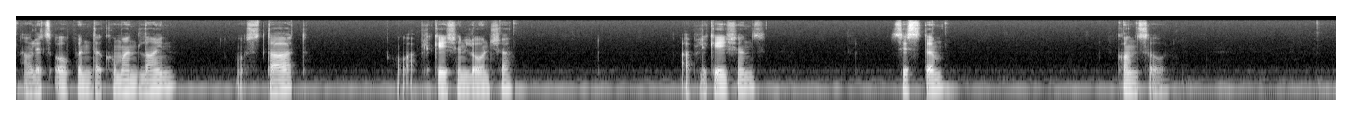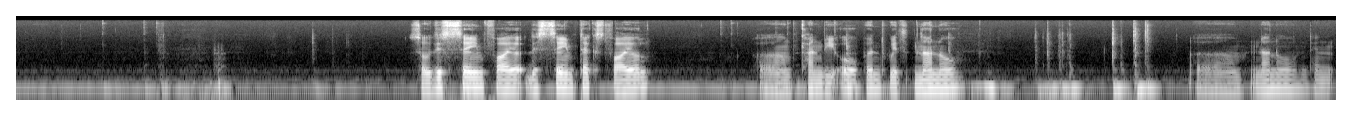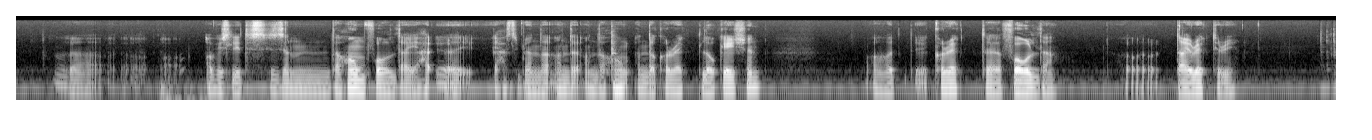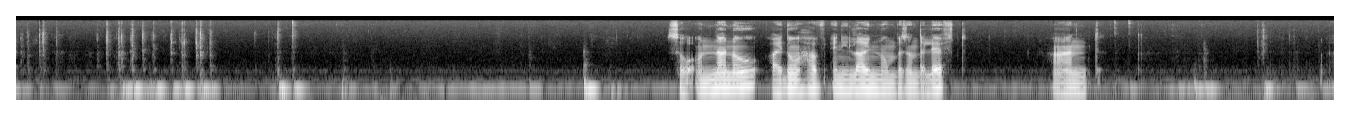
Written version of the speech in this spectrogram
Now let's open the command line or start or application launcher. Applications. System console. So this same file, this same text file um, can be opened with nano, um, nano, then uh, obviously this is in the home folder. Uh, it has to be on the on the on the home on the correct location or correct uh, folder or directory. So on nano I don't have any line numbers on the left. And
